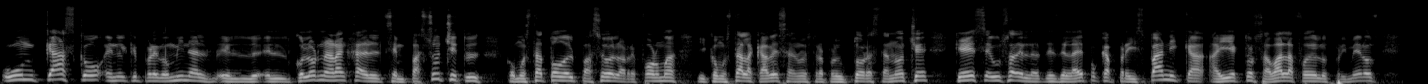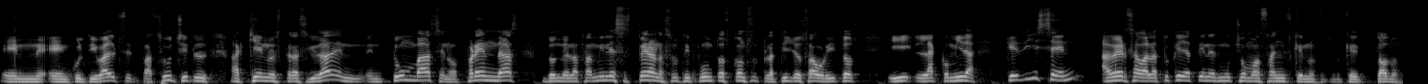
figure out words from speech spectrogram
un casco en el que predomina el, el- el color naranja del cempasúchitl, como está todo el paseo de la reforma y como está la cabeza de nuestra productora esta noche, que se usa de la- desde la época prehispánica. Ahí Héctor Zavala fue de los primeros en, en cultivar el cempasúchitl aquí en nuestra ciudad, en, en tumbas, en ofrendas, donde las familias esperan a sus difuntos con sus platillos favoritos y la comida. Que dicen, a ver, Zavala, tú que ya tienes mucho más años que nosotros, que todos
